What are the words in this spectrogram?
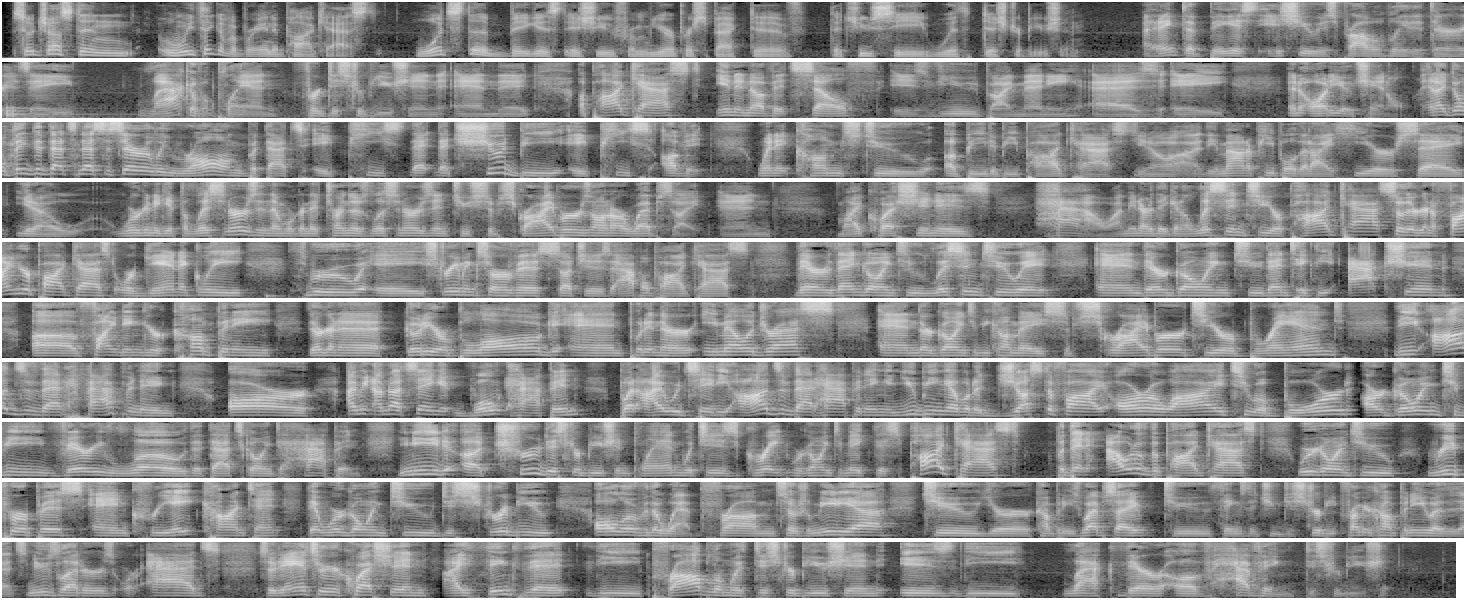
So, Justin, when we think of a branded podcast, What's the biggest issue from your perspective that you see with distribution? I think the biggest issue is probably that there is a lack of a plan for distribution and that a podcast in and of itself is viewed by many as a an audio channel. And I don't think that that's necessarily wrong, but that's a piece that that should be a piece of it when it comes to a B2B podcast. You know, uh, the amount of people that I hear say, you know, we're going to get the listeners and then we're going to turn those listeners into subscribers on our website. And my question is, how? I mean, are they going to listen to your podcast? So they're going to find your podcast organically through a streaming service such as Apple Podcasts. They're then going to listen to it and they're going to then take the action of finding your company. They're going to go to your blog and put in their email address and they're going to become a subscriber to your brand. The odds of that happening are I mean, I'm not saying it won't happen, but I would say the odds of that happening and you being able to justify ROI to a board are going to be very low that that's going to happen. You need a true distribution plan, which is great. We're going to make this podcast but then out of the podcast, we're going to repurpose and create content that we're going to distribute all over the web from social media to your company's website to things that you distribute from your company, whether that's newsletters or ads. So, to answer your question, I think that the problem with distribution is the lack thereof having distribution.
